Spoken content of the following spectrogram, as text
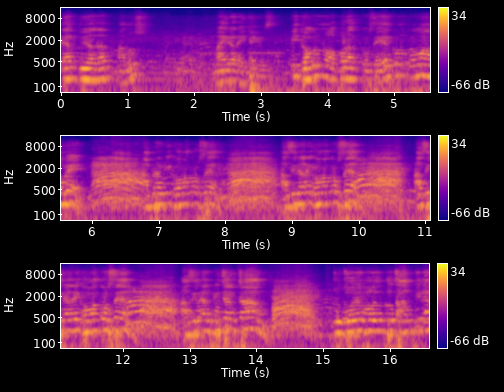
দেড় দুই হাজার মানুষ মাইরা রেখে গেছে। কি জঘন্য অপরাধ করছে এর কোন ক্ষমা হবে? আপনার কি ক্ষমা করছেন? হাসিনারে ক্ষমা করছেন? হাসিনারে ক্ষমা করছেন? হাসিনার বিচার চান? একটু জোরে বলেন তো চান কিনা?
